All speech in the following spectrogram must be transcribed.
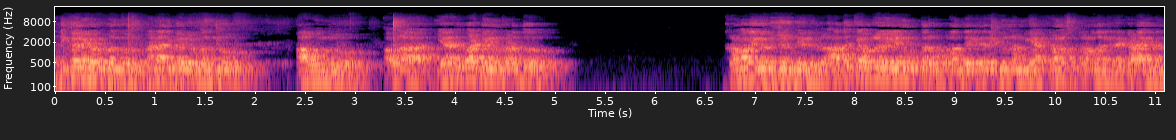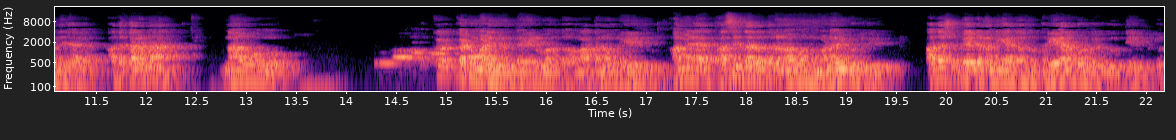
ಅಧಿಕಾರಿಗಳು ಬಂದು, ಠಾಣಾಧಿಕಾರಿಯವರು ಬಂದು ಆ ಒಂದು ಅವರ ಎರಡು ಪಾರ್ಟಿಯನ್ನು ಕಳೆದು ಕ್ರಮ ಕೈಗೊಳ್ತೀವಿ ಅಂತ ಹೇಳಿದ್ರು. ಅದಕ್ಕೆ ಅವರು ಏನು ಉತ್ತರ ಕೊಟ್ಟರು ಅಂತ ಹೇಳಿದ್ರೆ, ಇದು ನಮಗೆ ಅಕ್ರಮ ಸಕ್ರಮದಲ್ಲಿ ರೆಕಾರ್ಡ್ ಆಗಿದಂತ ಜಾಗ. ಆದ ಕಾರಣ ನಾವು ಕಟ್ ಮಾಡಿದ್ವಿ ಅಂತ ಹೇಳುವಂತ ಮಾತನ್ನು ಅವರು ಹೇಳಿದ್ರು. ಆಮೇಲೆ ತಹಸೀಲ್ದಾರ್ ಹತ್ರ ನಾವು ಒಂದು ಮನವಿ ಕೊಟ್ಟಿದ್ವಿ. ಆದಷ್ಟು ಬೇಗ ನಮಗೆ ಅದನ್ನು ಪರಿಹಾರ ಕೊಡಬೇಕು ಅಂತ ಹೇಳ್ಬಿಟ್ಟು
